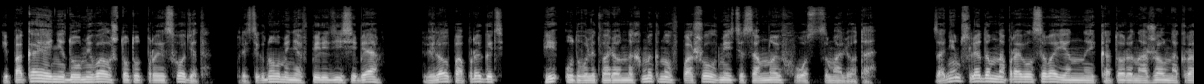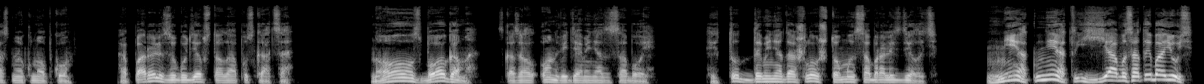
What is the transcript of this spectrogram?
И пока я недоумевал, что тут происходит, пристегнул меня впереди себя, велел попрыгать и, удовлетворенно хмыкнув, пошел вместе со мной в хвост самолета. За ним следом направился военный, который нажал на красную кнопку, а парель, загудев, стала опускаться. «Ну, с Богом!» — сказал он, ведя меня за собой. И тут до меня дошло, что мы собрались делать. «Нет, нет, я высоты боюсь!»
